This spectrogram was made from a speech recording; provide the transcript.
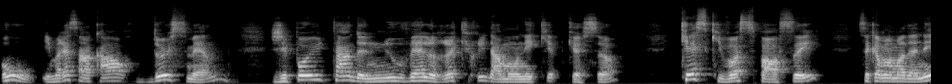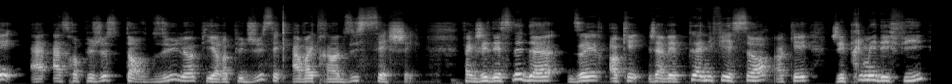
oh, il me reste encore deux semaines. J'ai pas eu tant de nouvelles recrues dans mon équipe que ça. Qu'est-ce qui va se passer? C'est qu'à un moment donné, elle, sera plus juste tordue, là, puis il y aura plus de jus, c'est qu'elle va être rendue séchée. Fait que j'ai décidé de dire, OK, j'avais planifié ça, OK, j'ai pris mes défis,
